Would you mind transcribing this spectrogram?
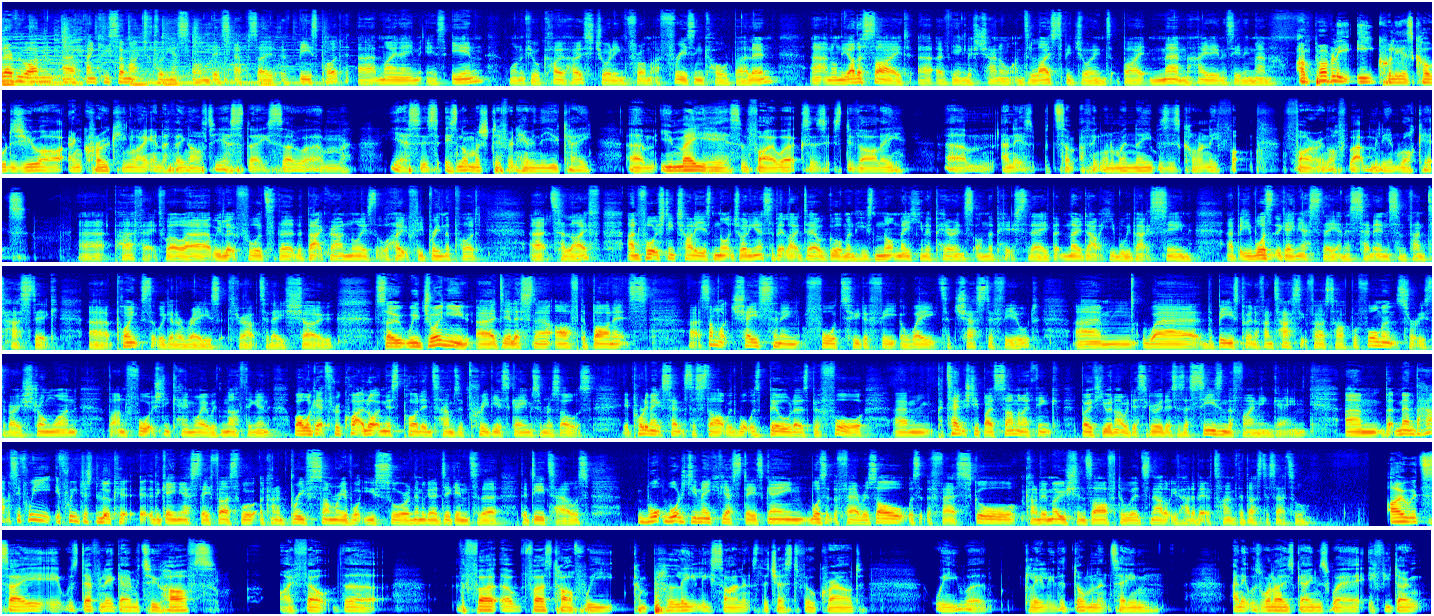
Hello, everyone. Uh, thank you so much for joining us on this episode of Bees Pod. Uh, my name is Iain, one of your co hosts, joining from a freezing cold Berlin. Uh, and on the other side uh, of the English Channel, I'm delighted to be joined by Mem. How are you doing this evening, Mem? I'm probably equally as cold as you are and croaking like anything after yesterday. So, um, yes, it's, it's not much different here in the UK. Um, you may hear some fireworks as it's Diwali. Um, and it's some, I think one of my neighbours is currently fi- firing off about a million rockets. Uh, perfect. Well, uh, we look forward to the, the background noise that will hopefully bring the pod uh, to life. Unfortunately, Charlie is not joining us, a bit like Dale Gorman. He's not making an appearance on the pitch today, but no doubt he will be back soon. Uh, but he was at the game yesterday and has sent in some fantastic uh, points that we're going to raise throughout today's show. So we join you, uh, dear listener, after Barnet's uh, somewhat chastening 4 2 defeat away to Chesterfield, um, where the Bees put in a fantastic first half performance, or at least a very strong one, but unfortunately came away with nothing. And while we'll get through quite a lot in this pod in terms of previous games and results, it probably makes sense to start with what was billed as before, um, potentially by some, and I think both you and I would disagree with this, as a season defining game. Um, but, Mem, perhaps if we, if we just look at, at the game yesterday, first of all, a kind of brief summary of what you saw, and then we're going to dig into the, the details what, what did you make of yesterday's game? Was it the fair result? Was it the fair score? Kind of emotions afterwards now that we've had a bit of time for the dust to settle? I would say it was definitely a game of two halves. I felt that the fir- uh, first half we completely silenced the Chesterfield crowd. We were clearly the dominant team. And it was one of those games where if you don't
